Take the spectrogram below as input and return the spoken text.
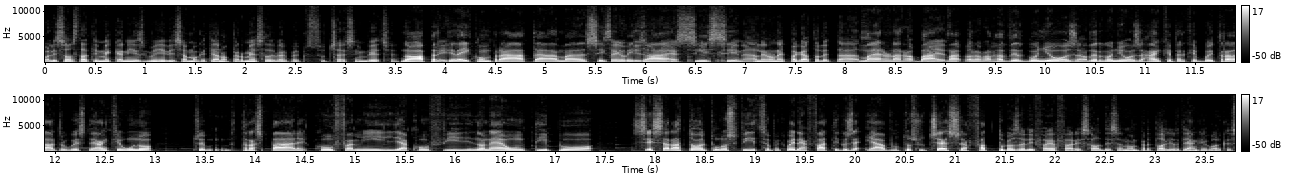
Quali sono stati i meccanismi diciamo, che ti hanno permesso di avere quel successo invece. No, perché Sì. l'hai comprata, ma sei, Sei un già... Sì, sì. non hai pagato le tasse. Ma era una roba, questo, ma una roba vergognosa, vergognosa, anche perché poi tra l'altro questo è anche uno, cioè traspare con famiglia, con figli, non è un tipo, se sarà tolto uno sfizio, perché poi ne ha fatti così e ha avuto successo e ha fatto... Cosa li fai a fare i soldi se non per toglierti anche qualche Ma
